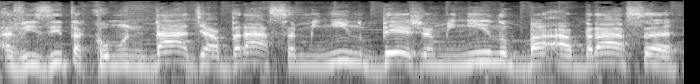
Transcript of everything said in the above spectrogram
a visita a comunidade, abraça menino, beija menino, abraça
